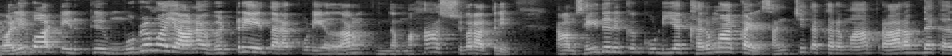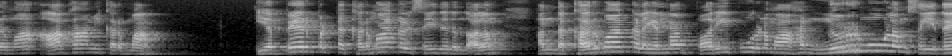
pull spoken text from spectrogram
வழிபாட்டிற்கு முழுமையான வெற்றியை தரக்கூடியதுதான் இந்த மகா சிவராத்திரி நாம் செய்திருக்கக்கூடிய கர்மாக்கள் சஞ்சித கர்மா பிராரப்த கர்மா ஆகாமி கர்மா எப்பேற்பட்ட கர்மாக்கள் செய்திருந்தாலும் அந்த கர்மாக்களை எல்லாம் பரிபூர்ணமாக நிர்மூலம் செய்து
